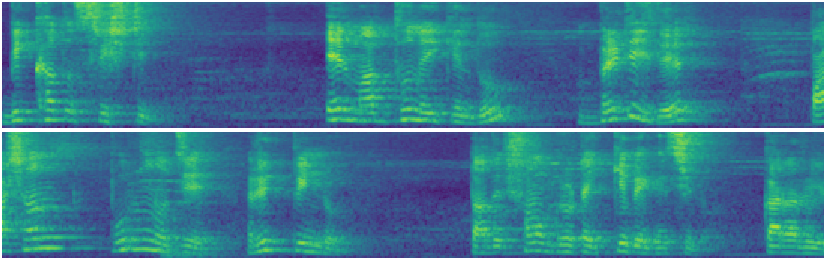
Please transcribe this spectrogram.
বিখ্যাত সৃষ্টি। এর মাধ্যমেই কিন্তু ব্রিটিশদের পাষাণপূর্ণ যে হৃৎপিণ্ড, তাদের সমগ্রটাই কেঁপে গেছিল। কারার ওই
